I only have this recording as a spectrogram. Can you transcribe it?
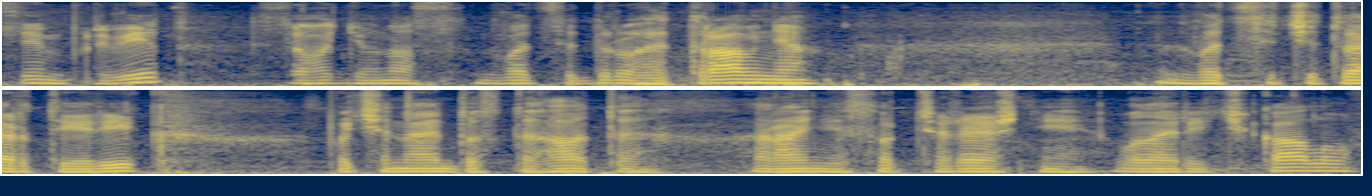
Всім привіт! Сьогодні у нас 22 травня, 24 рік. Починає достигати ранній сорт черешні Валерій Чкалов.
